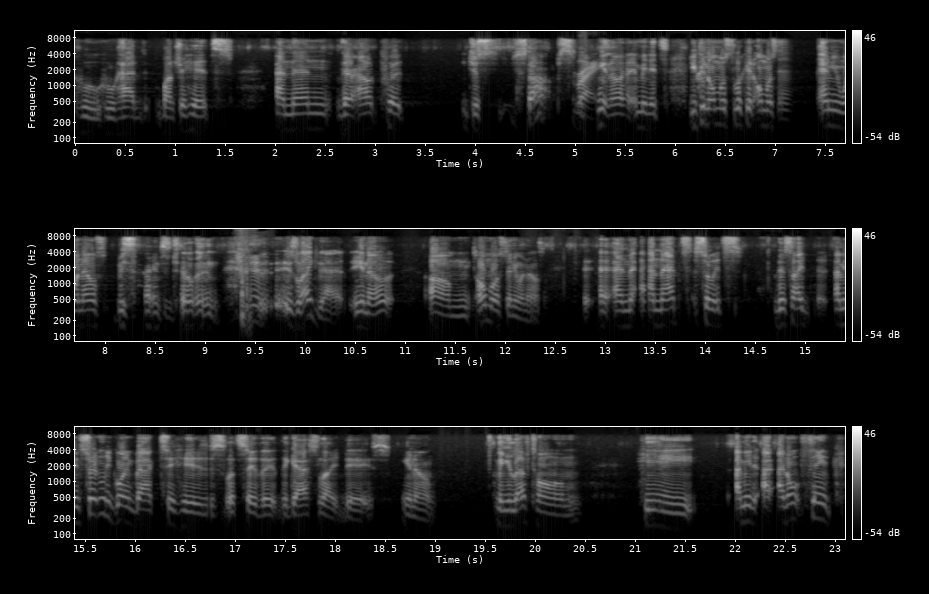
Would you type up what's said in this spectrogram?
who who had a bunch of hits, and then their output just stops. Right. You know, I mean, it's you can almost look at almost anyone else besides Dylan is like that. You know, um, almost anyone else, and and that's so it's this. I I mean, certainly going back to his let's say the the Gaslight days. You know, I mean, he left home. He, I mean, I, I don't think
